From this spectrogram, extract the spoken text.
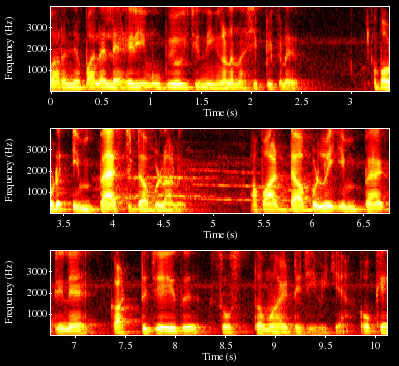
പറഞ്ഞ പല ലഹരിയും ഉപയോഗിച്ച് നിങ്ങളെ നശിപ്പിക്കുന്നത് അപ്പോൾ അവിടെ ഇമ്പാക്റ്റ് ഡബിളാണ് അപ്പോൾ ആ ഡബിൾ ഇമ്പാക്റ്റിനെ കട്ട് ചെയ്ത് സ്വസ്ഥമായിട്ട് ജീവിക്കുക. ഓക്കെ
